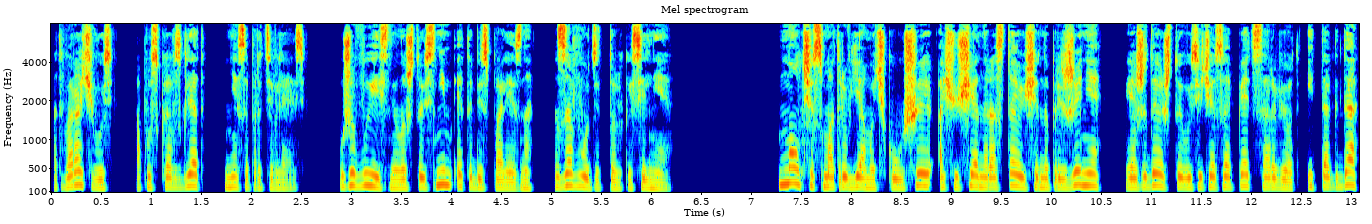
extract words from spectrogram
Отворачиваюсь, опуская взгляд, не сопротивляясь. Уже выяснила, что с ним это бесполезно, заводит только сильнее. Молча смотрю в ямочку ушей, ощущая нарастающее напряжение и ожидая, что его сейчас опять сорвет. И тогда,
